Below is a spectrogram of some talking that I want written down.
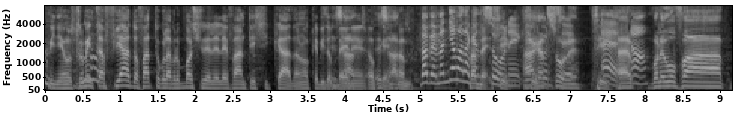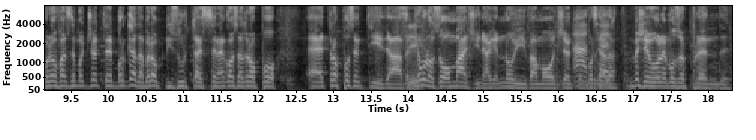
quindi è uno strumento a fiato fatto con la proboscide dell'elefante essiccata, non ho capito Sì, bene. esatto, Ok, esatto. vabbè. Vabbè, ma andiamo alla Vabbè, canzone. sì. che Ah, forse- canzone? Sì. Eh, Eh, no? volevo fare volevo fare Siamo gente borgata però risulta essere una cosa troppo eh, troppo sentita Sì. perché uno so immagina che noi famo gente Ah, borgata certo. invece volevamo sorprendere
